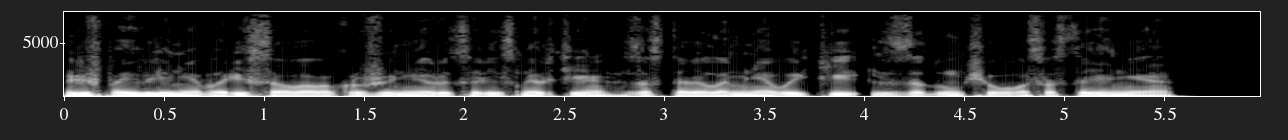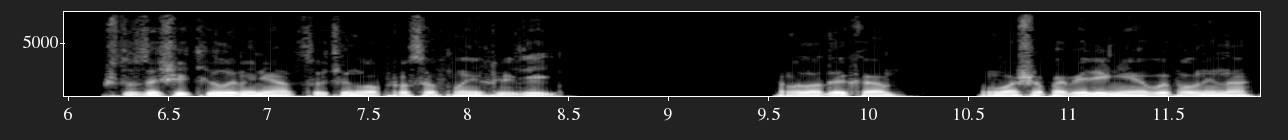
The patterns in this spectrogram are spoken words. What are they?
Лишь появление Борисова в окружении рыцарей смерти заставило меня выйти из задумчивого состояния, что защитило меня от сотен вопросов моих людей. «Владыка, ваше повеление выполнено.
